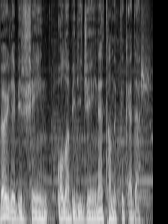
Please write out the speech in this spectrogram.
böyle bir şeyin olabileceğine tanıklık eder.''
